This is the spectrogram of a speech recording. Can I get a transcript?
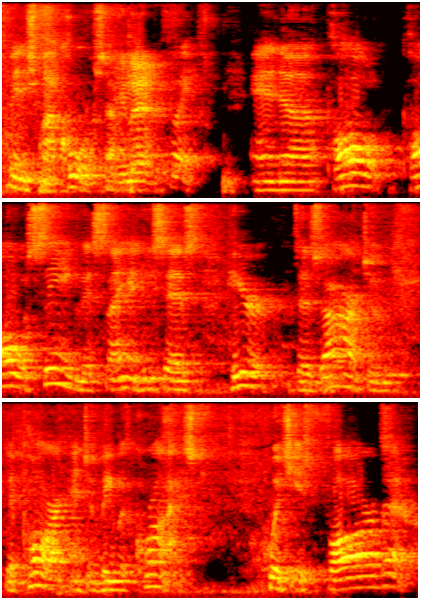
finished my course. I Amen. faith." And uh, Paul, Paul was seeing this thing, and he says, "Here, desire to depart and to be with Christ, which is far better."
